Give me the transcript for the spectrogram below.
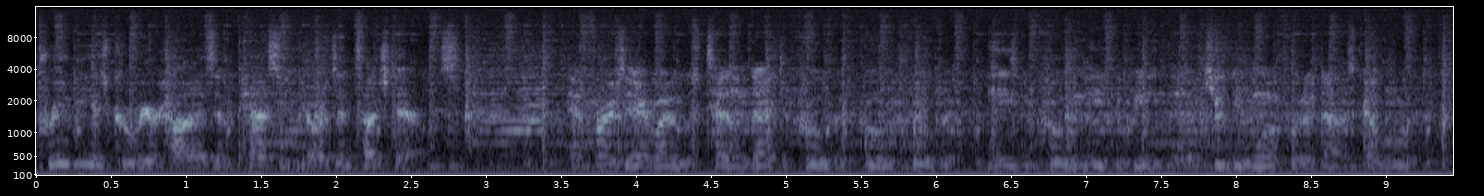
previous career highs in passing yards and touchdowns. At first, everybody was telling Dak to prove it, prove it, prove it. He's been proving he can be the QB1 for the Dallas Cowboys.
